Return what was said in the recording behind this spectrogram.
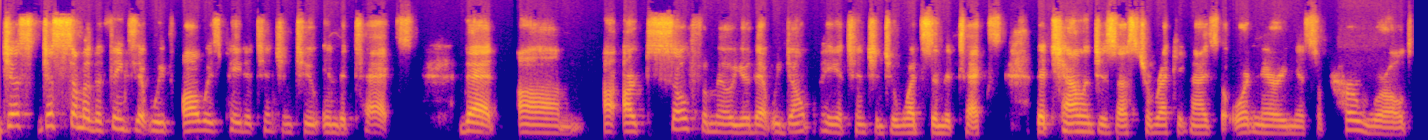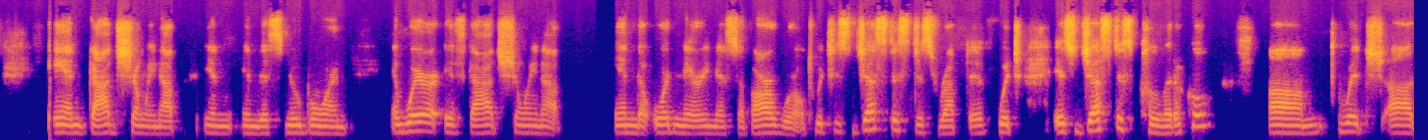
just just some of the things that we've always paid attention to in the text that um, are, are so familiar that we don't pay attention to what's in the text that challenges us to recognize the ordinariness of her world and God showing up in in this newborn. And where is God showing up in the ordinariness of our world which is just as disruptive which is just as political um, which uh,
